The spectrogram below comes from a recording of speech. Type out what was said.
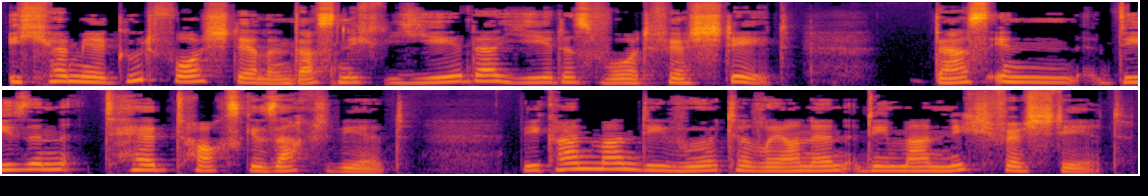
Ich kann mir gut vorstellen, dass nicht jeder jedes Wort versteht, das in diesen TED Talks gesagt wird. Wie kann man die Wörter lernen, die man nicht versteht?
